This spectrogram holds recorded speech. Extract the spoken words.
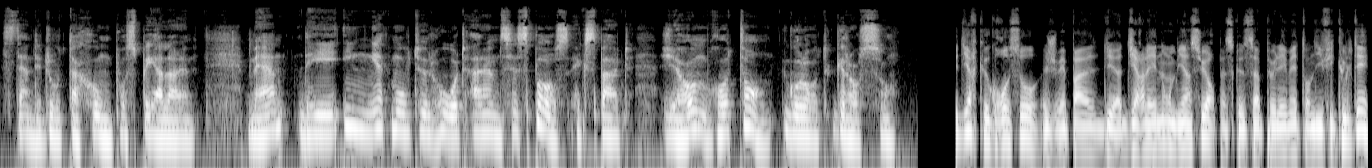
ständig rotation på spelare. Men det är inget mot hur hårt RMC Sports expert Jérôme Roton går åt Grosso. Dire que Grosso, je vais pas dire les noms bien sûr parce que ça peut les mettre en difficulté,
